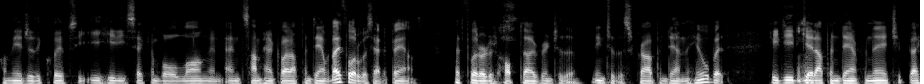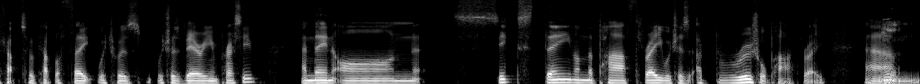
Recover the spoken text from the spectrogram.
on the edge of the cliffs. He, he hit his second ball long and, and somehow got up and down. They thought it was out of bounds. They thought it had hopped over into the into the scrub and down the hill, but he did get up and down from there, chipped back up to a couple of feet, which was which was very impressive. And then on 16 on the par three, which is a brutal par three. Um,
